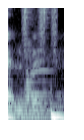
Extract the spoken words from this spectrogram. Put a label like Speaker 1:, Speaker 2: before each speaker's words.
Speaker 1: Caliphate.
